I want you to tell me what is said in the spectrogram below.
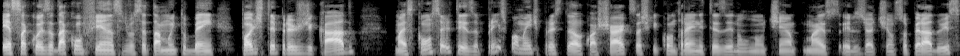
essa coisa da confiança, de você estar tá muito bem, pode ter prejudicado, mas com certeza, principalmente para esse duelo com a Sharks, acho que contra a NTZ não, não tinha mais, eles já tinham superado isso,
